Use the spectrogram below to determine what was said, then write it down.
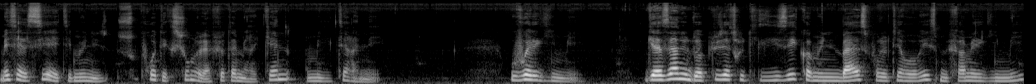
mais celle-ci a été menée sous protection de la flotte américaine en Méditerranée. Ouvrez les guillemets. Gaza ne doit plus être utilisé comme une base pour le terrorisme, fermez les guillemets,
